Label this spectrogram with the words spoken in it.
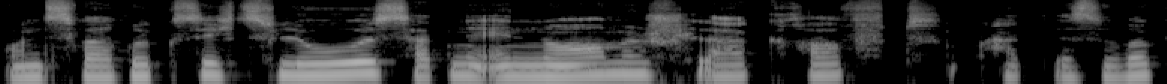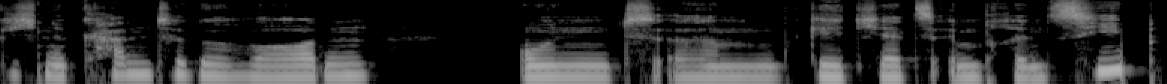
Und zwar rücksichtslos, hat eine enorme Schlagkraft, hat ist wirklich eine Kante geworden und ähm, geht jetzt im Prinzip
